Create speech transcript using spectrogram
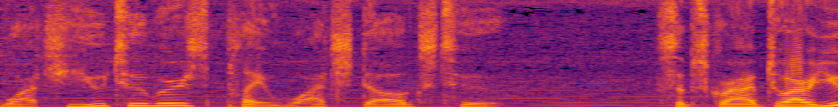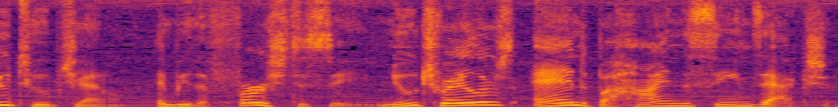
Watch YouTubers play Watch Dogs 2. Subscribe to our YouTube channel and be the first to see new trailers and behind the scenes action.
